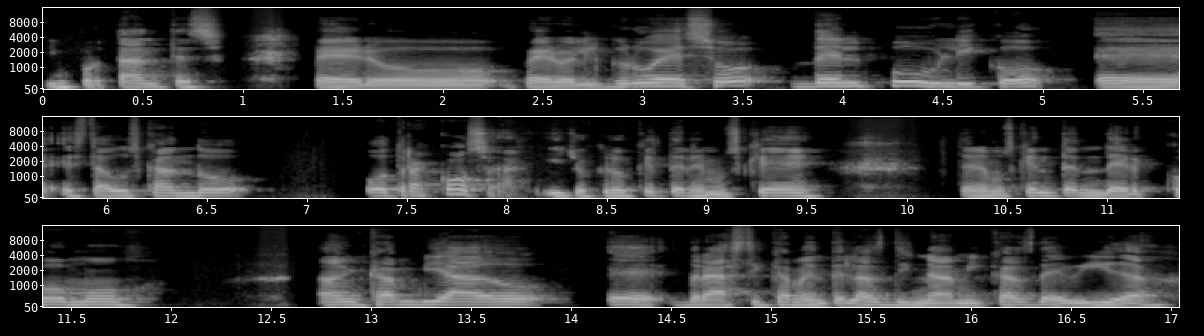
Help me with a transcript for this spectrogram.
importantes, pero, pero el grueso del público está buscando otra cosa. Y yo creo que tenemos que, tenemos que entender cómo han cambiado eh, drásticamente las dinámicas de vida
